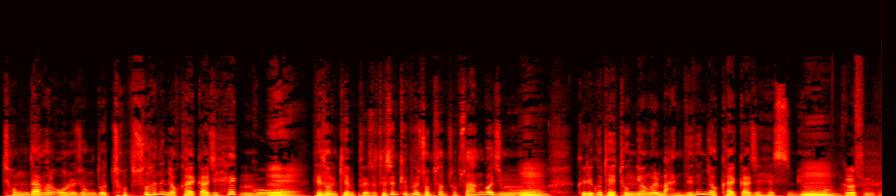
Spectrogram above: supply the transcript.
정당을 어느 정도 접수하는 역할까지 했고 음. 네. 대선 캠프에서 대선 캠프에 접수하면 접수한 거지 뭐 음. 그리고 대통령을 만드는 역할까지 했으며 음. 그렇습니다.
